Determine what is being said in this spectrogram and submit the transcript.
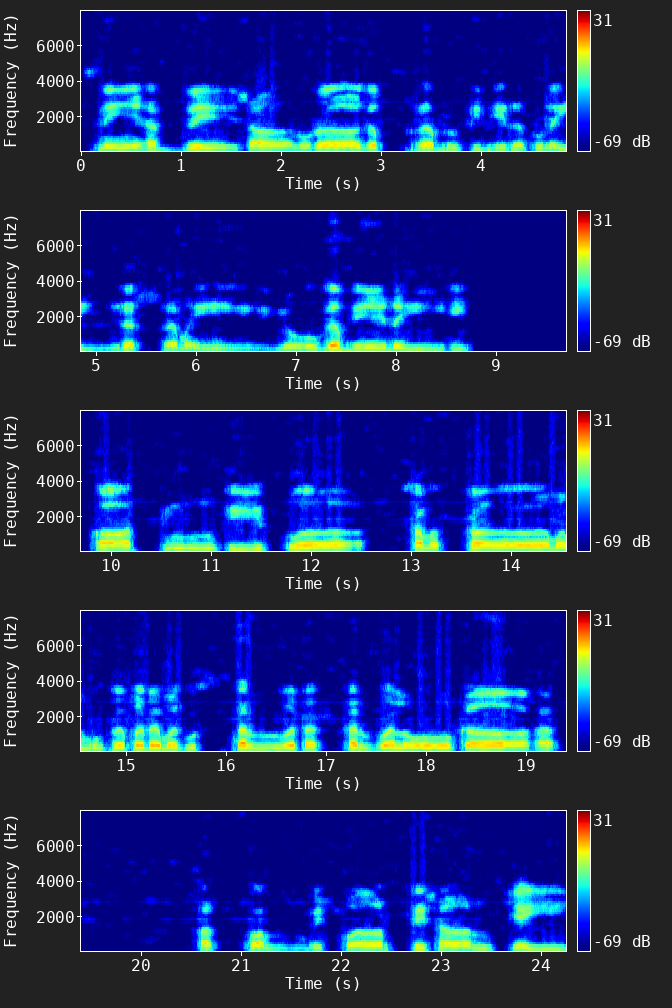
स्नेहद्वेषानुरागप्रभृतिभिरतुलैरश्रमैर्योगभेदैः तीर्त्वा समस्ताममृतपदमगुः सर्वतः सर्वलोकाः। सत्त्वम् विश्वार्तिशान्त्यै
